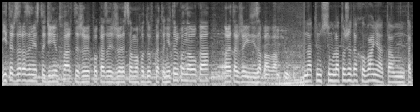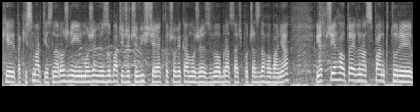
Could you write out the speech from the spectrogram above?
I też zarazem jest to dzień otwarty, żeby pokazać, że samochodówka to nie tylko nauka, ale także i zabawa. Na tym symulatorze dachowania tam takie, taki smart jest narożnie i możemy zobaczyć rzeczywiście, jak to człowieka może wyobracać podczas dachowania. Jest, przyjechał tutaj do nas pan, który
